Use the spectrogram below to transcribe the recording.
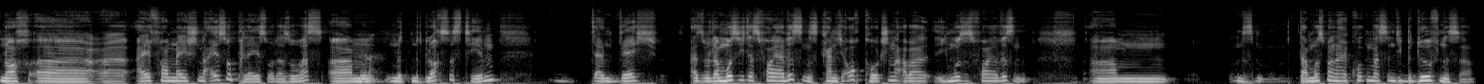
noch äh, äh, I-Formation, ISO-Plays oder sowas ähm, ja. mit, mit Lochsystemen, dann wäre ich also da muss ich das vorher wissen. Das kann ich auch coachen, aber ich muss es vorher wissen. Ähm, das, da muss man halt gucken, was sind die Bedürfnisse.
